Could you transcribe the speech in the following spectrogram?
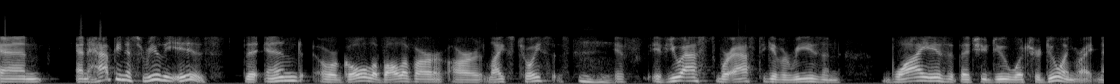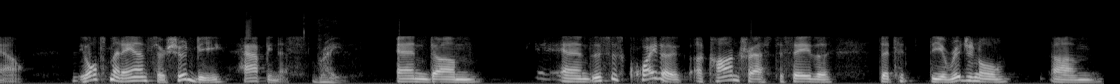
and and happiness really is the end or goal of all of our, our life's choices. Mm-hmm. If if you asked were asked to give a reason why is it that you do what you're doing right now? The ultimate answer should be happiness. Right. And um, and this is quite a, a contrast to say the the the original um,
